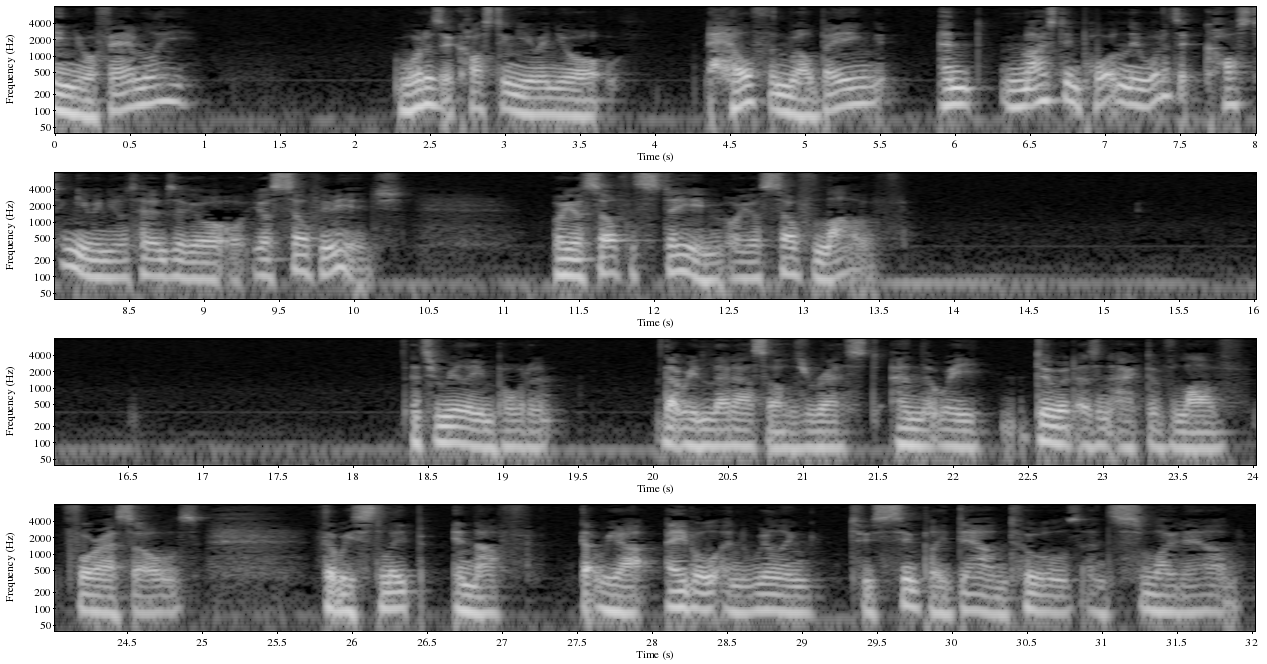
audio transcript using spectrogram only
in your family? What is it costing you in your health and well-being? And most importantly, what is it costing you in your terms of your, your self-image or your self-esteem or your self-love? It's really important. that we let ourselves rest and that we do it as an act of love for ourselves, that we sleep enough, that we are able and willing to simply down tools and slow down.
